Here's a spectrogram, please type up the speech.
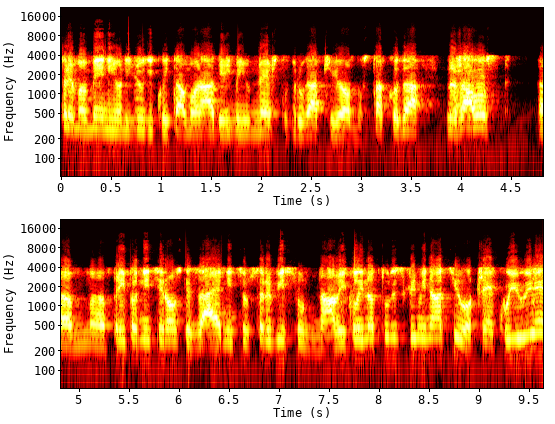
prema meni oni ljudi koji tamo rade imaju nešto drugačiji odnos. Tako da, nažalost, pripadnici romske zajednice u Srbiji su navikli na tu diskriminaciju, očekuju je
